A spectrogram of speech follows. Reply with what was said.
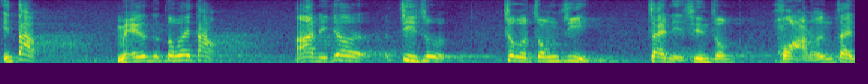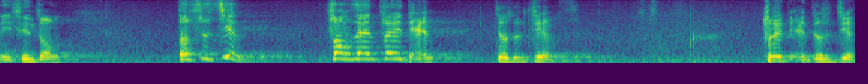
一到，每个人都会到。啊，你就记住这个踪迹，在你心中，法轮在你心中，都是静，中间追点就是静，追点就是静，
